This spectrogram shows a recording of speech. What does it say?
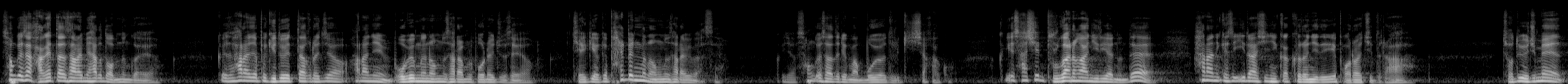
선교사 가겠다는 사람이 하나도 없는 거예요. 그래서 하나님 앞에 기도했다 그러죠. 하나님 500명 넘는 사람을 보내주세요. 제 기억에 800명 넘는 사람이 왔어요. 그죠? 선교사들이 막 모여들기 시작하고 그게 사실 불가능한 일이었는데 하나님께서 일하시니까 그런 일이 벌어지더라. 저도 요즘에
